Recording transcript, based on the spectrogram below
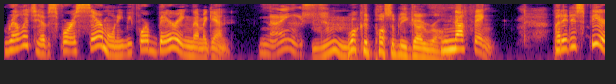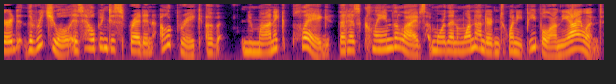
relatives for a ceremony before burying them again. Nice. Mm. What could possibly go wrong? Nothing. But it is feared the ritual is helping to spread an outbreak of pneumonic plague that has claimed the lives of more than 120 people on the island.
